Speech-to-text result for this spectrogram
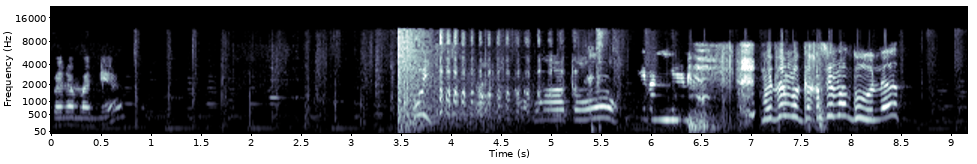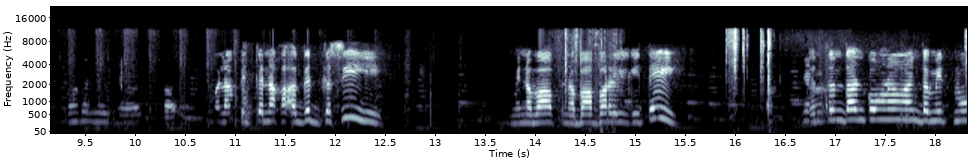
Ba naman yan? Uy! Ako nga to. madam, wag ka kasi magulat. Yun yan? Tao. Malapit ka na kaagad kasi. May naba nababaril kita eh. Yan. Tandaan ko na nga yung damit mo.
